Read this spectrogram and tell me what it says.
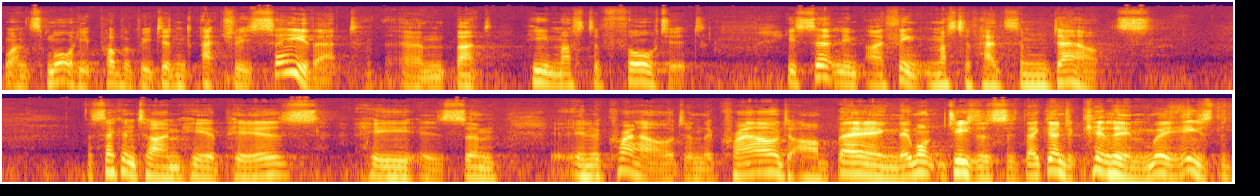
Once more, he probably didn't actually say that, um, but he must have thought it. He certainly, I think, must have had some doubts. The second time he appears, he is um, in a crowd, and the crowd are baying. They want Jesus, they're going to kill him. He's, the,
